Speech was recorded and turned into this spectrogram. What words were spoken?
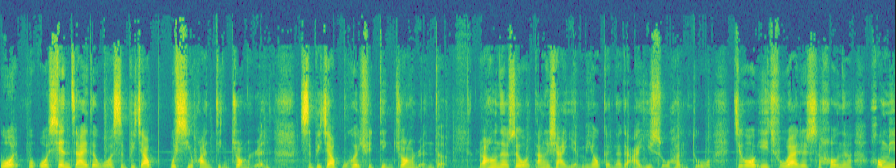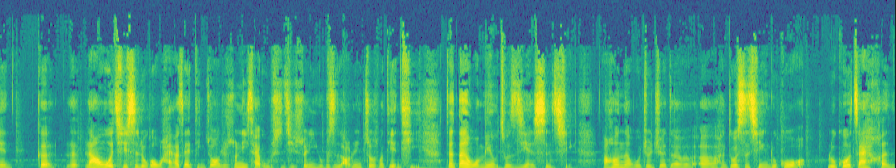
我不，我现在的我是比较不喜欢顶撞人，是比较不会去顶撞人的。然后呢，所以我当下也没有跟那个阿姨说很多。结果我一出来的时候呢，后面个，然后我其实如果我还要再顶撞，我就说你才五十几岁，你又不是老人，你坐什么电梯？但但我没有做这件事情。然后呢，我就觉得呃，很多事情如果。如果在很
